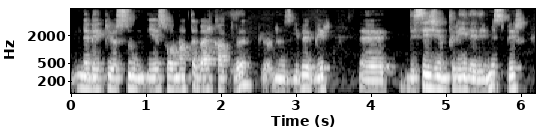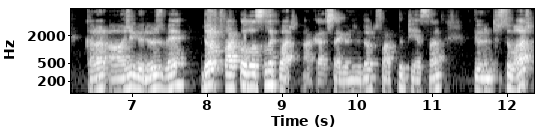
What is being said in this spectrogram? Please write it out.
ne bekliyorsun diye sormakta Berk haklı. Gördüğünüz gibi bir e, decision tree dediğimiz bir karar ağacı görüyoruz ve dört farklı olasılık var arkadaşlar. Görünce dört farklı piyasa görüntüsü var.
